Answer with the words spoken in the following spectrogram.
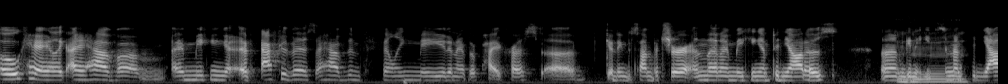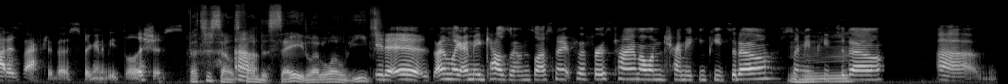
okay, like I have, um, I'm making after this, I have them filling made, and I have the pie crust uh, getting to temperature, and then I'm making empanadas, and I'm gonna eat some Mhm. empanadas after this. They're gonna be delicious. that just sounds uh, fun to say, let alone eat. It is. I'm like, I made calzones last night for the first time. I wanted to try making pizza dough, so I made pizza Mhm. dough. Um,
